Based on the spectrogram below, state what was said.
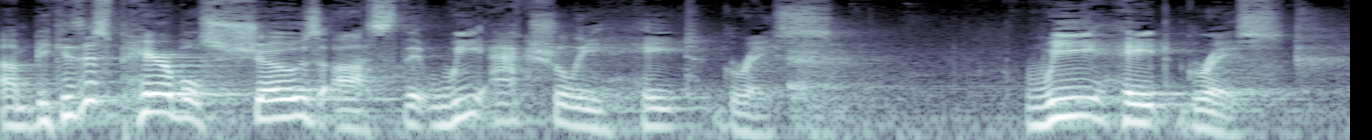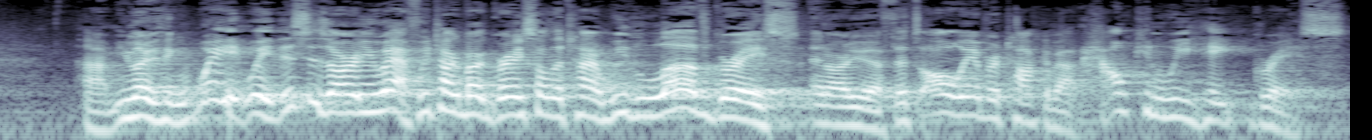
Um, because this parable shows us that we actually hate grace. We hate grace. Um, you might be thinking, wait, wait, this is RUF. We talk about grace all the time. We love grace in RUF. That's all we ever talk about. How can we hate grace?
